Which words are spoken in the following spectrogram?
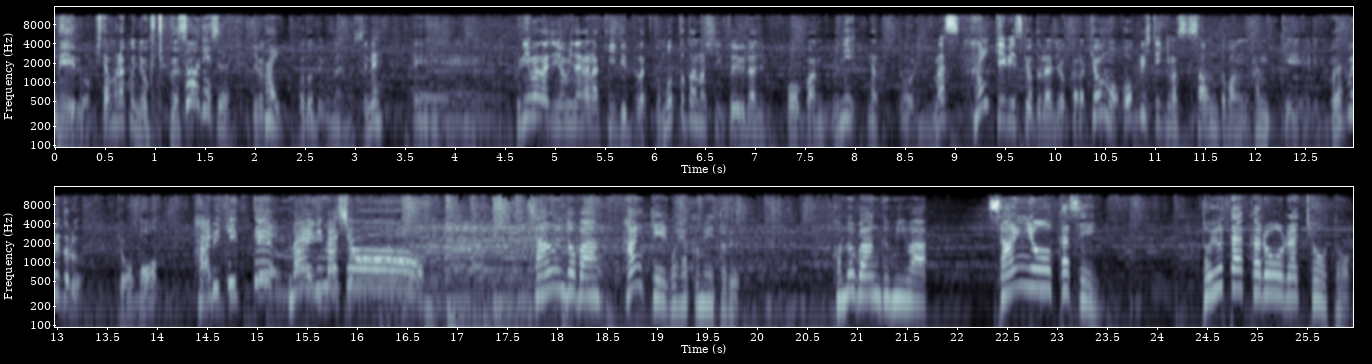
メールを北村君に送ってください。そうです。というはい。ことでございましてね、えーフリーマガジン読みながら聞いていただくともっと楽しいというラジオ番組になっております。はい。KBS 京都ラジオから今日もお送りしていきます。サウンド版半径 500m 今日も張り切って参りましょうサウンド版半径500メートル。この番組は山陽火星、トヨタカローラ京都、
